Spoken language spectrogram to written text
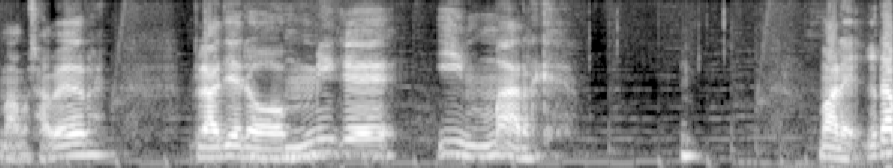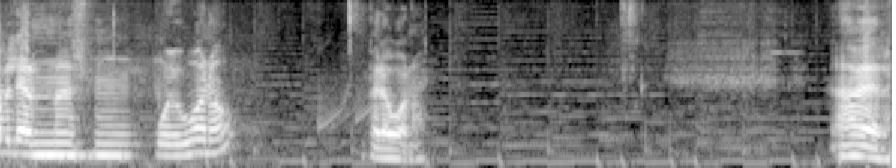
Vamos a ver. Playero Miguel y Mark. Vale, Graveler no es muy bueno. Pero bueno. A ver.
